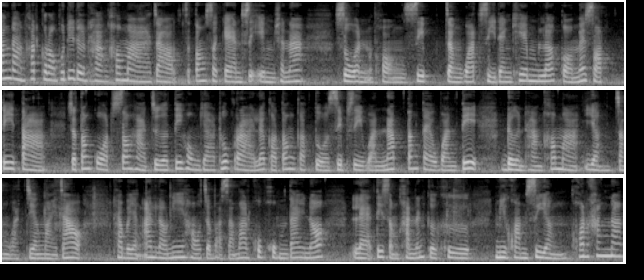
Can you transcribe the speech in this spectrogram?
ตั้งด่านคัดกรองผู้ที่เดินทางเข้ามาจ้าจะต้องสแกน CM ชนะ ส่วนของ 10 จังหวัดสีแดงเข้ม แล้วก็แม่สอดตีตากจะต้องกวดซ่องหาเจือที่หงยาทุกราย แล้วก็ต้องกักตัว 14 วันนับ ตั้งแต่วันที่เดินทางเข้ามาอย่างจังหวัดเชียงใหม่เจ้า ถ้าไปอย่างอันแล้วนี่เราจะบ่สามารถควบคุมได้เนาะและที่สำคัญนั่นก็คือ มีความเสี่ยงค่อนข้างนัก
